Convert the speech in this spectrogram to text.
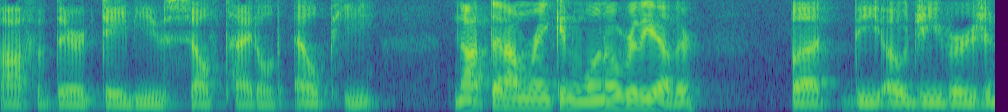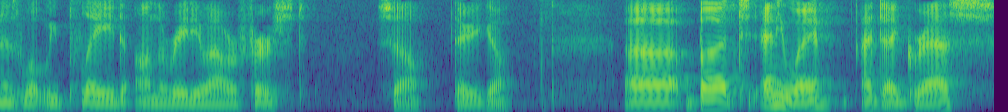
off of their debut self titled LP. Not that I'm ranking one over the other, but the OG version is what we played on the radio hour first. So there you go. Uh, but anyway, I digress.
